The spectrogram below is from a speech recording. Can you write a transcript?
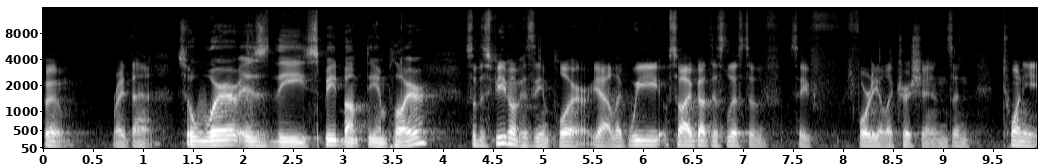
boom, right then. So where is the speed bump? The employer? So the speed bump is the employer. Yeah, like we. So I've got this list of say 40 electricians and 20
